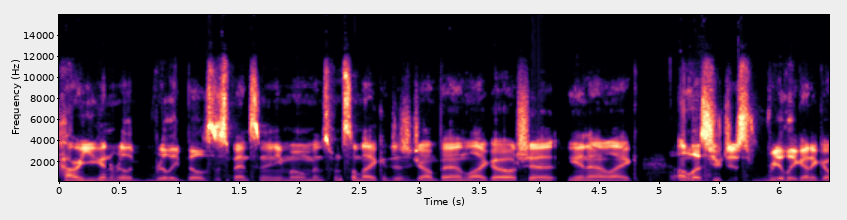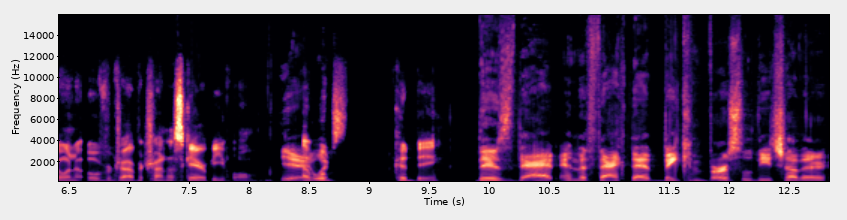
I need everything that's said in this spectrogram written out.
How are you gonna really really build suspense in any moments when somebody can just jump in like oh shit, you know, like unless you're just really gonna go into overdrive or trying to scare people, yeah, uh, well, which could be. there's that and the fact that they converse with each other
